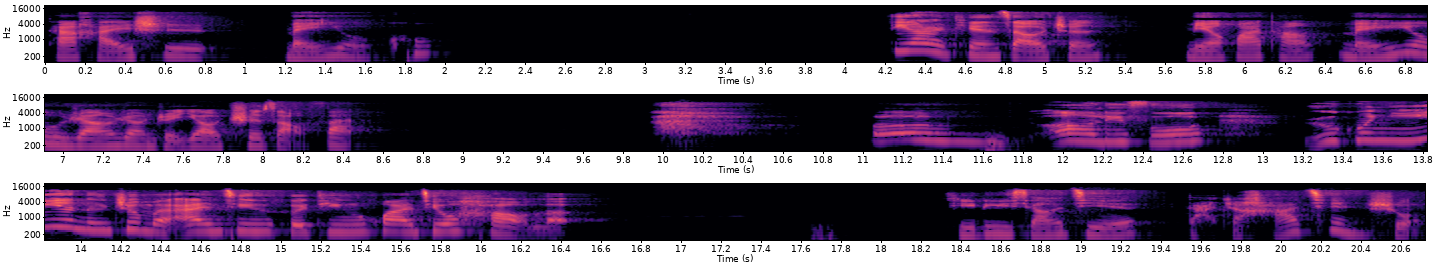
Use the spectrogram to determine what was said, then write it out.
他还是没有哭。第二天早晨，棉花糖没有嚷嚷着要吃早饭。嗯，奥利弗，如果你也能这么安静和听话就好了。提利小姐打着哈欠说。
